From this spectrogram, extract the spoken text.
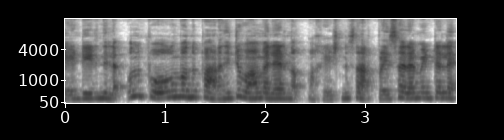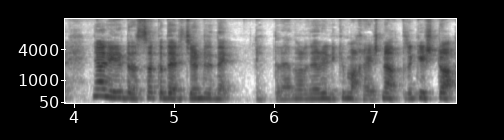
വേണ്ടിയിരുന്നില്ല. ഒന്ന് പോകുമ്പോൾ ഒന്ന് പറഞ്ഞിട്ട് പോകാൻ വല്ലായിരുന്നോ മഹേഷിന് സർപ്രൈസ് തരാൻ വേണ്ടിയിട്ടല്ലേ ഞാൻ ഈ ഡ്രസ്സൊക്കെ ധരിച്ചുകൊണ്ടിരുന്നേ എത്രയെന്ന് പറഞ്ഞാലും എനിക്ക് മഹേഷിന് അത്രയ്ക്ക് ഇഷ്ടമാണ്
